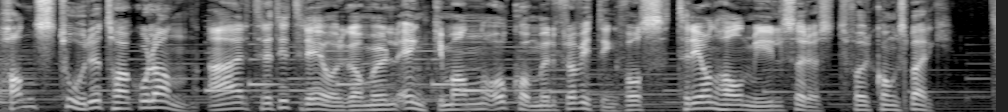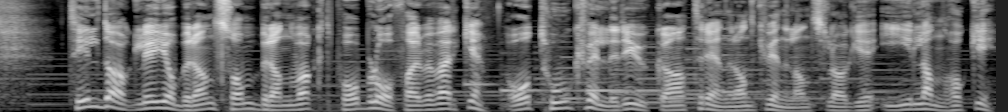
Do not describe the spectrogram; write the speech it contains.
Hans Tore Takoland er 33 år gammel enkemann og kommer fra Hvittingfoss, 3,5 mil sørøst for Kongsberg. Til daglig jobber han som brannvakt på Blåfarveverket, og to kvelder i uka trener han kvinnelandslaget i landhockey.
